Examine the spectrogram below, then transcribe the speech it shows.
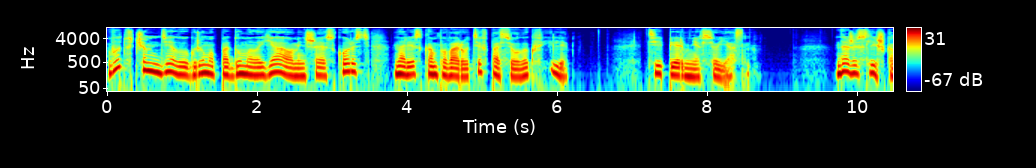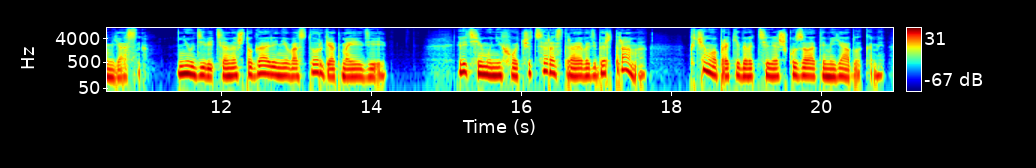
Вот в чем дело, угрюмо подумала я, уменьшая скорость на резком повороте в поселок Филли. Теперь мне все ясно. Даже слишком ясно. Неудивительно, что Гарри не в восторге от моей идеи. Ведь ему не хочется расстраивать Бертрама. К чему опрокидывать тележку с золотыми яблоками —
